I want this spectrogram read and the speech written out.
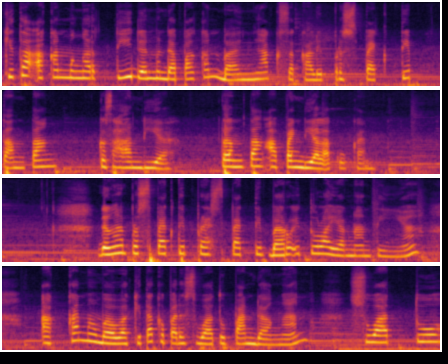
Kita akan mengerti dan mendapatkan banyak sekali perspektif tentang kesalahan dia, tentang apa yang dia lakukan. Dengan perspektif-perspektif baru itulah yang nantinya akan membawa kita kepada suatu pandangan, suatu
